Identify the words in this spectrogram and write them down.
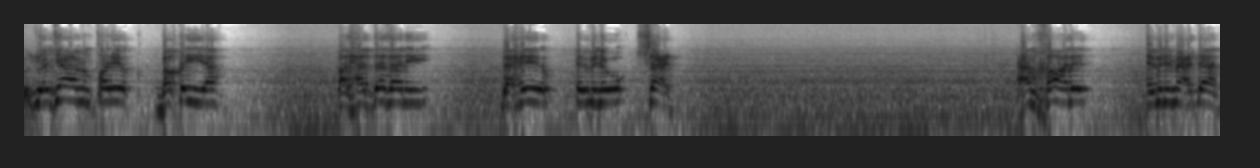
وجاء من طريق بقية. قال حدثني بحير ابن سعد عن خالد بن معدان.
